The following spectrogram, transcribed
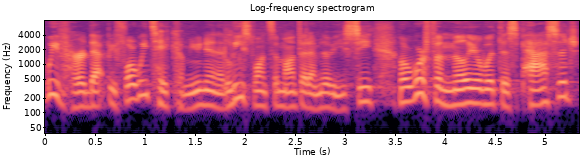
We've heard that before. We take communion at least once a month at MWC, or we're familiar with this passage.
